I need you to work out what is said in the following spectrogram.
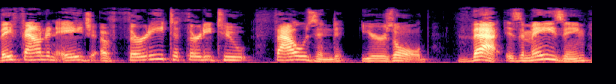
they found an age of 30 to 32,000 years old. That is amazing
